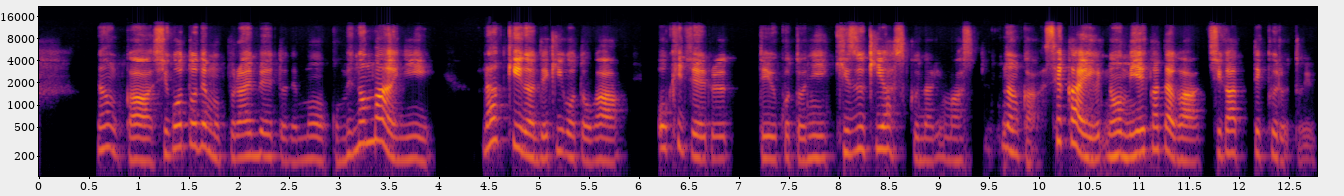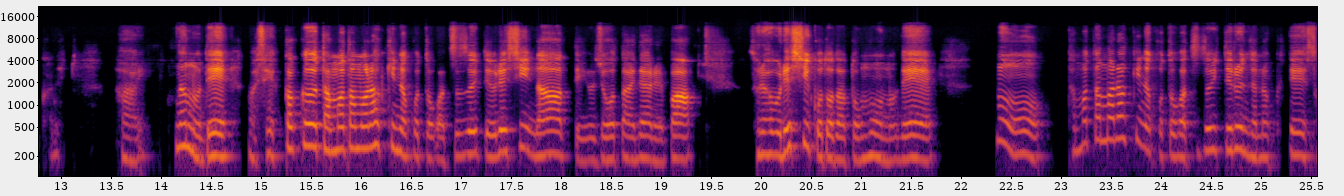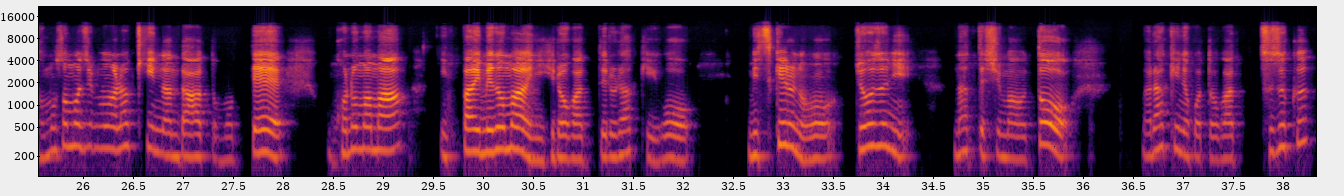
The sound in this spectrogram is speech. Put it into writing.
なんか仕事でもプライベートでもこう目の前にラッキーな出来事が起きてるっていうことに気づきやすくなります。なんか世界の見え方が違ってくるというかね。はい。なので、まあ、せっかくたまたまラッキーなことが続いて嬉しいなっていう状態であれば、それは嬉しいことだと思うので、もうたまたまラッキーなことが続いてるんじゃなくて、そもそも自分はラッキーなんだと思って、このままいっぱい目の前に広がってるラッキーを見つけるのを上手になってしまうと、まあ、ラッキーなことが続くっ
